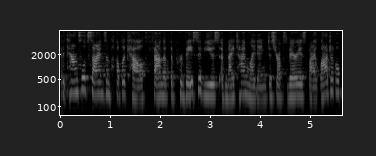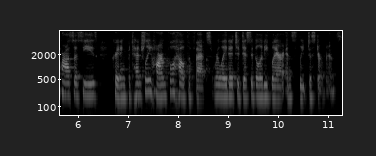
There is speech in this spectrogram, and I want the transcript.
The Council of Science and Public Health found that the pervasive use of nighttime lighting disrupts various biological processes, creating potentially harmful health effects related to disability glare and sleep disturbance.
